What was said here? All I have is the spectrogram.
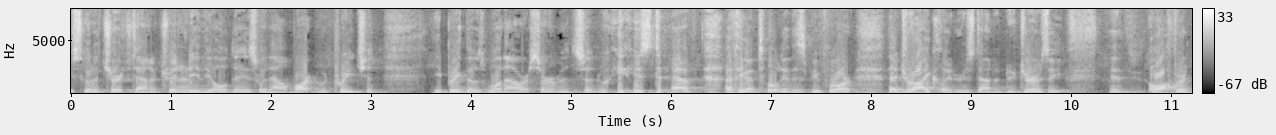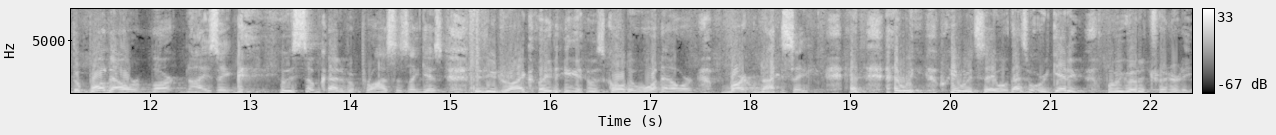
used to go to church down in Trinity in the old days when Al Martin would preach, and he'd bring those one hour sermons. And we used to have, I think I've told you this before, that dry cleaners down in New Jersey offered the one hour Martinizing. It was some kind of a process, I guess, to do dry cleaning. It was called a one hour Martinizing. And, and we, we would say, well, that's what we're getting when we go to Trinity.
